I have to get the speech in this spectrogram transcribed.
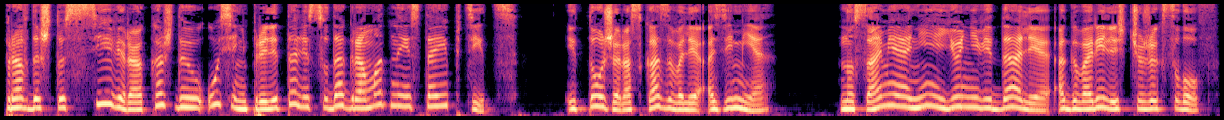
Правда, что с севера каждую осень прилетали сюда громадные стаи птиц и тоже рассказывали о зиме но сами они ее не видали, а говорили с чужих слов.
